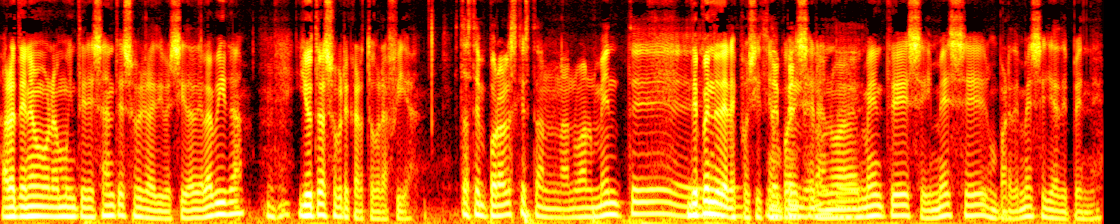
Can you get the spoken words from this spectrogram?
Ahora tenemos una muy interesante sobre la diversidad de la vida y otra sobre cartografía. Estas temporales que están anualmente. Depende de la exposición, puede ser anualmente, seis meses, un par de meses, ya depende.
